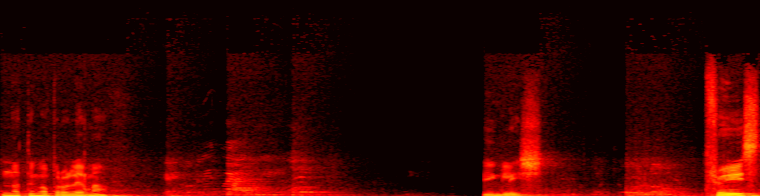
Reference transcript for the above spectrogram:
no tengo problema. English. First.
